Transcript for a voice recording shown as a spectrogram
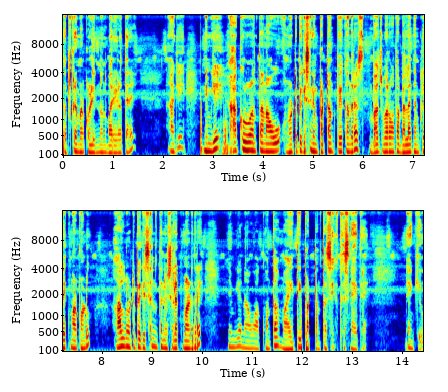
ಸಬ್ಸ್ಕ್ರೈಬ್ ಮಾಡ್ಕೊಳ್ಳಿ. ಇನ್ನೊಂದು ಬಾರಿ ಹೇಳ್ತೇನೆ. ಹಾಗೆ ನಿಮಗೆ ಹಾಕಿರುವಂಥ ನಾವು ನೋಟಿಫಿಕೇಷನ್ ನಿಮ್ಮ ಪಟ್ಟಂತ ಬೇಕಂದರೆ ಬಾಜು ಬರುವಂಥ ಬೆಲ್ಲೈಕನ್ ಕ್ಲಿಕ್ ಮಾಡಿಕೊಂಡು ಆಲ್ ನೋಟಿಫಿಕೇಷನ್ ಅಂತ ನೀವು ಸೆಲೆಕ್ಟ್ ಮಾಡಿದರೆ ನಿಮಗೆ ನಾವು ಹಾಕುವಂಥ ಮಾಹಿತಿ ಪಟ್ಟಂತ ಸಿಗುತ್ತೆ ಸ್ನೇಹಿತರೆ. ಥ್ಯಾಂಕ್ ಯು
